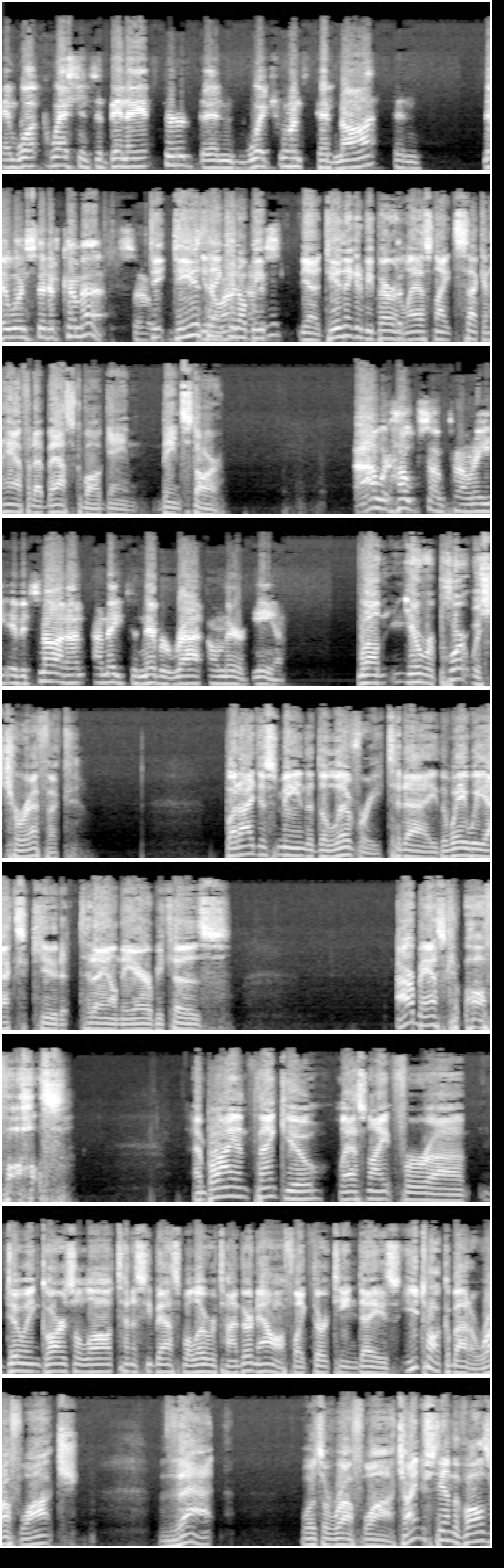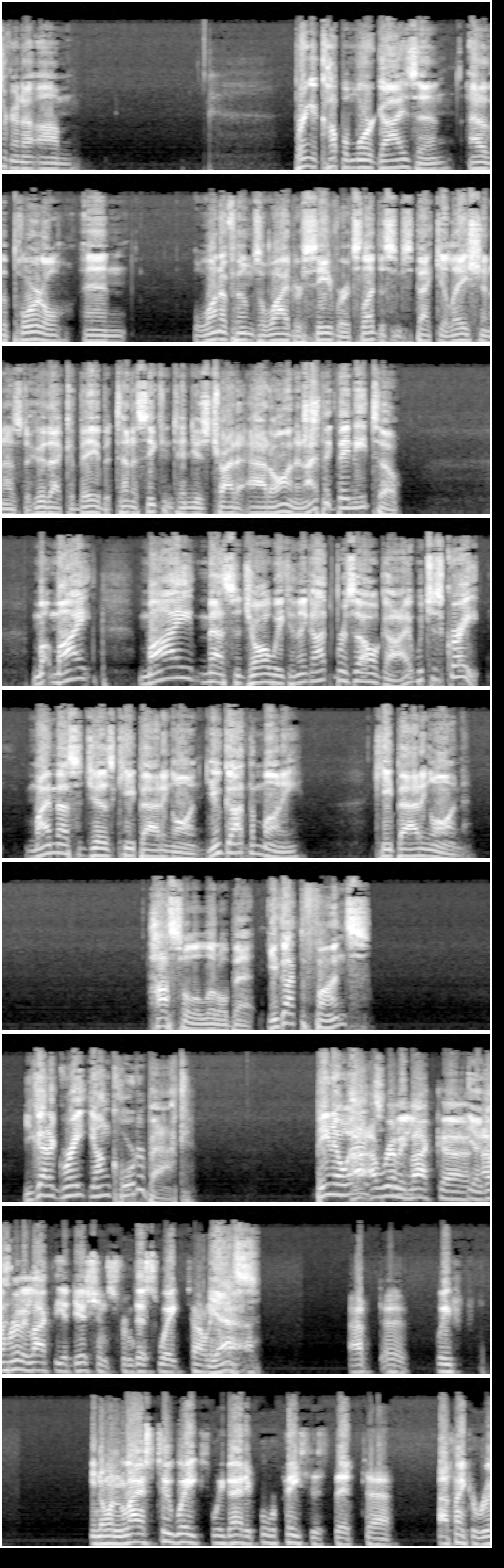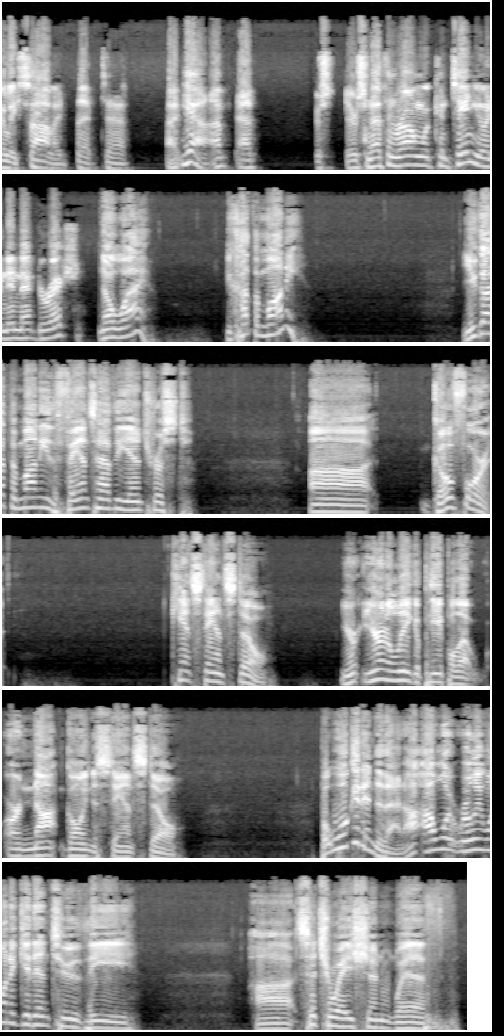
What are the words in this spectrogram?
and what questions have been answered and which ones have not, and new ones that have come up. So, do, do you, you, think know, it'll I, be? I yeah. Do you think it'll be better than last night's second half of that basketball game, being star? I would hope so, Tony. If it's not, I, I need to never write on there again. Well, your report was terrific. But I just mean the delivery today, the way we execute it today on the air, because our basketball falls. And Brian, thank you last night for uh, doing Garza Law Tennessee basketball overtime. They're now off like 13 days. You talk about a rough watch. That was a rough watch. I understand the Vols are going to um, bring a couple more guys in out of the portal and one of whom's a wide receiver. It's led to some speculation as to who that could be, but Tennessee continues to try to add on, and I think they need to. My my message all week, and they got the Brazzell guy, which is great. My message is keep adding on. You got the money, keep adding on. Hustle a little bit. You got the funds. You got a great young quarterback. Bino, I, I really like uh, Yeah, I really like the additions from this week, Tony. Yes. I, I, uh, we've you know in the last two weeks we've added four pieces that uh, I think are really solid. But uh, uh, yeah, I, I, there's there's nothing wrong with continuing in that direction. No way. You got the money. You got the money. The fans have the interest. Uh, go for it. Can't stand still. You're you're in a league of people that are not going to stand still. But we'll get into that. I, really want to get into the uh, situation with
